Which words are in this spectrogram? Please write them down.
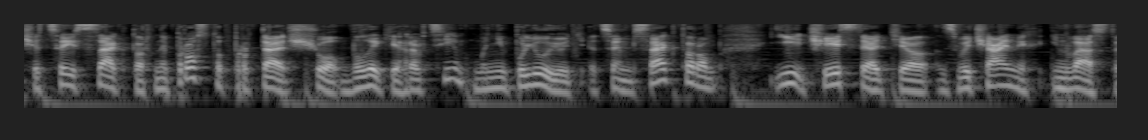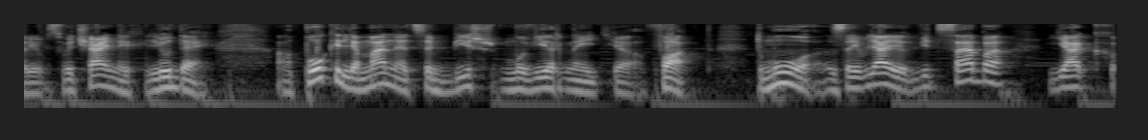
Чи цей сектор не просто про те, що великі гравці маніпулюють цим сектором і чистять е, звичайних інвесторів, звичайних людей? А поки для мене це більш ймовірний е, факт. Тому заявляю від себе як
